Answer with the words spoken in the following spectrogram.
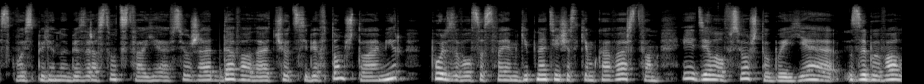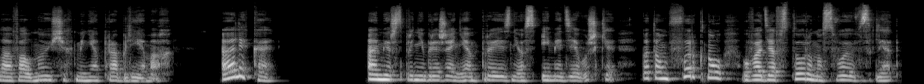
Сквозь пелену безрассудства я все же отдавала отчет себе в том, что Амир пользовался своим гипнотическим коварством и делал все, чтобы я забывала о волнующих меня проблемах. «Алика?» Амир с пренебрежением произнес имя девушки, потом фыркнул, уводя в сторону свой взгляд.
